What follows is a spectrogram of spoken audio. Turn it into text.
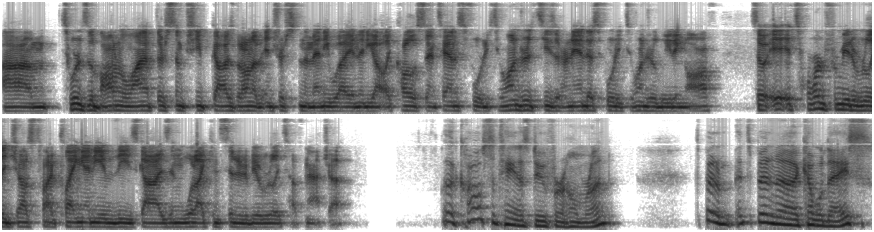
Um, towards the bottom of the lineup, there's some cheap guys, but I don't have interest in them anyway. And then you got like Carlos Santana's 4,200, Cesar Hernandez 4,200 leading off. So it, it's hard for me to really justify playing any of these guys in what I consider to be a really tough matchup. Well, Carl Santana's due for a home run. It's been it's been a couple days.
